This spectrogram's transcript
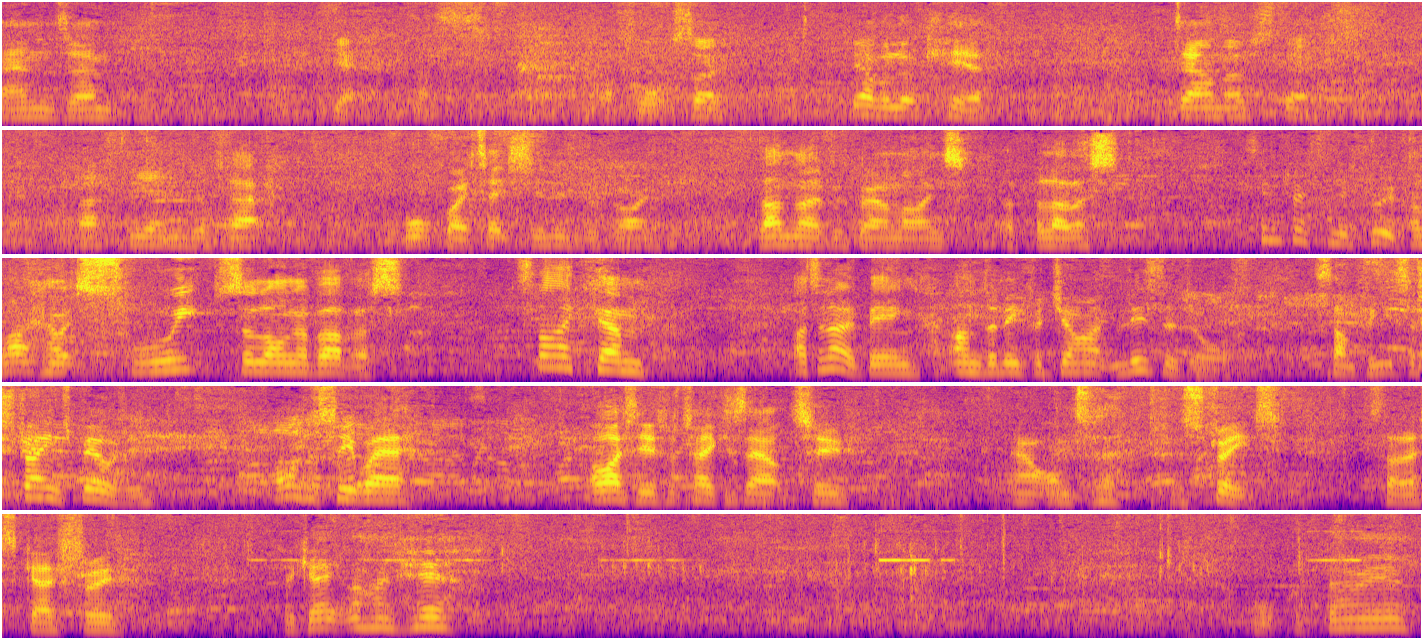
And um, yeah, that's I thought. So if you have a look here, down those steps, that's the end of that walkway, takes you to the Elizabeth line. London Overground lines are below us. It's interesting the group. I like how it sweeps along above us. It's like, um, I don't know, being underneath a giant lizard or something. It's a strange building. I want to see where, oh I see this will take us out to, out onto the street. So let's go through the gate line here. Awkward barrier.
